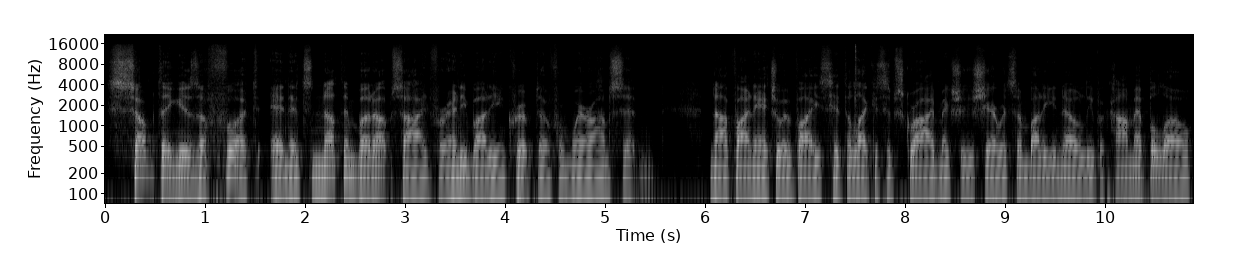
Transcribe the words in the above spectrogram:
Something is afoot, and it's nothing but upside for anybody in crypto from where I'm sitting not financial advice. Hit the like and subscribe. Make sure you share with somebody you know. Leave a comment below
